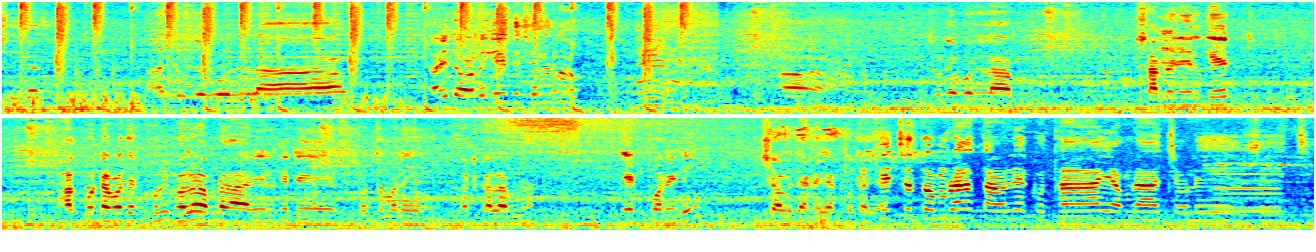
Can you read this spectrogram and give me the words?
ঠিক আছে। আর তোকে বললাম তাই তো অনেকেই তো ছিল তো হ্যাঁ। তোকে বললাম সামনে রেলগেট ভাগ্যটা আমাদের খুবই ভালো, আমরা রেলগেটে বর্তমানে আটকালাম না, গেট পড়েনি। চলো দেখা যাক কোথায় দেখেছ তোমরা? তাহলে কোথায় আমরা চলে এসেছি?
